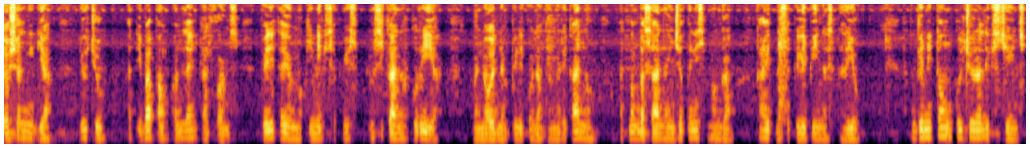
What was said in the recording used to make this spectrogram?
social media, YouTube, at iba pang online platforms, pwede tayong makinig sa mus- musika ng Korea, manood ng pelikulang Amerikano, at magbasa ng Japanese manga kahit nasa Pilipinas tayo. Ang ganitong cultural exchange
